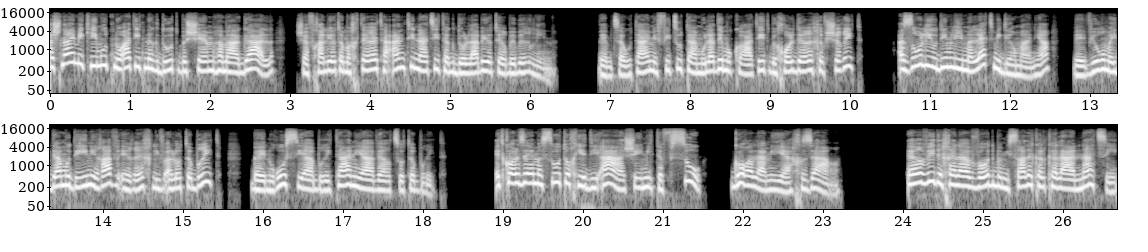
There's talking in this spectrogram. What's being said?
השניים הקימו תנועת התנגדות בשם המעגל, שהפכה להיות המחתרת האנטי-נאצית הגדולה ביותר בברלין. באמצעותה הם הפיצו תעמולה דמוקרטית בכל דרך אפשרית, עזרו ליהודים להימלט מגרמניה, והעבירו מידע מודיעיני רב ערך לבעלות הברית, בהן רוסיה, בריטניה וארצות הברית. את כל זה הם עשו תוך ידיעה שאם ייתפסו, גורלם יהיה אכזר. ארוויד החל לעבוד במשרד הכלכלה הנאצי,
